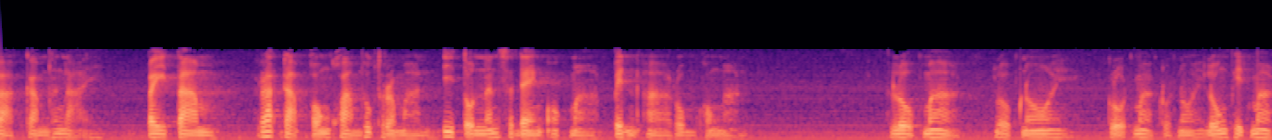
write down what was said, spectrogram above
บากกรรมทั้งหลาย ไปตามระดับของความทุกข์ทรมานที่ตนนั้นแสดงออกมาเป็นอารมณ์ของมานโลภมาก โลภน้อย โกรธมากโกรธน้อยหลงผิดมาก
